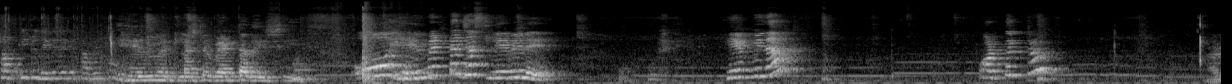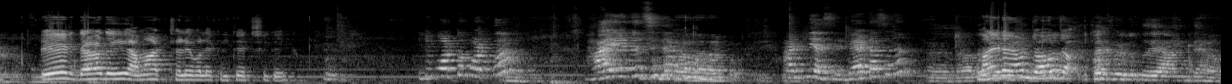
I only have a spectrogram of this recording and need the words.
সব কিছু দেখে দেখে পাবে হেলমেট লাস্টে ব্যাটটা দিয়েছি। ও হেলমেটটা জাস্ট লেভেলে হেভি না? প্রত্যেকটা? দেখা দেখি আমার ছেলে বলে ক্রিকেট শিখে। একটু পড়তো পড়তো? ভাই এনেছে দেখো। আর কি আছে? ব্যাট আছে না? মানে এটা এখন আমি দেখাও।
